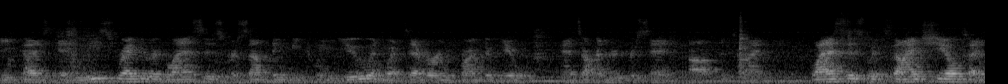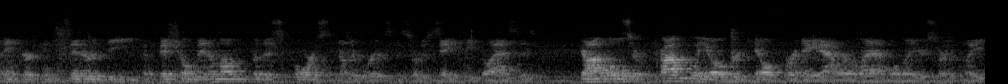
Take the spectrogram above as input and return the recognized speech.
because at least regular glasses are something between you and what's ever in front of you, and it's 100% of the time. Glasses with side shields, I think, are considered the official minimum for this course. In other words, the sort of safety glasses. Goggles are probably overkill for an eight-hour lab, although you're certainly,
